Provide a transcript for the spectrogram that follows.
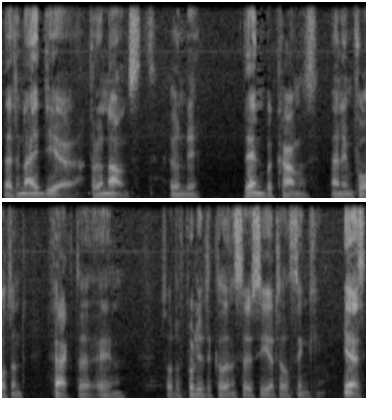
that an idea pronounced only then becomes an important factor in sort of political and societal thinking. Yes,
